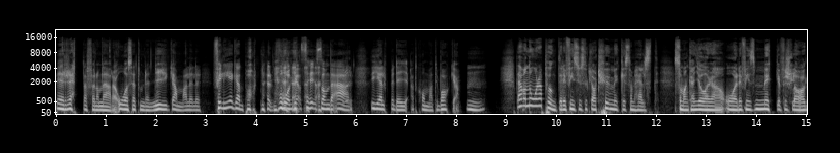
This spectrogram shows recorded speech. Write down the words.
berätta för de nära, oavsett om det är en ny, gammal eller förlegad partner. Våga säga som det är. Det hjälper dig att komma tillbaka. Mm. Det här var några punkter. Det finns ju såklart hur mycket som helst som man kan göra och det finns mycket förslag.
